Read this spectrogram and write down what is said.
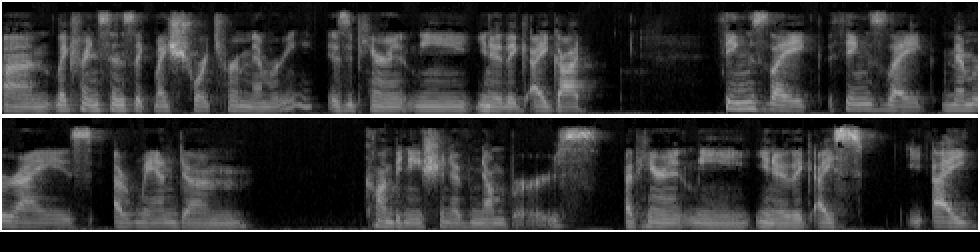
Um, like for instance, like my short-term memory is apparently, you know, like I got things like things like memorize a random combination of numbers. Apparently, you know, like I I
